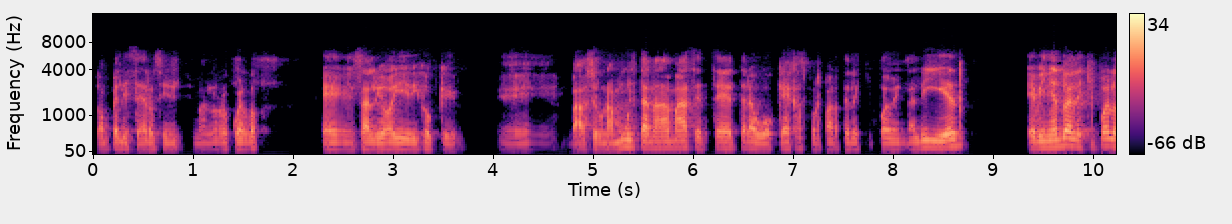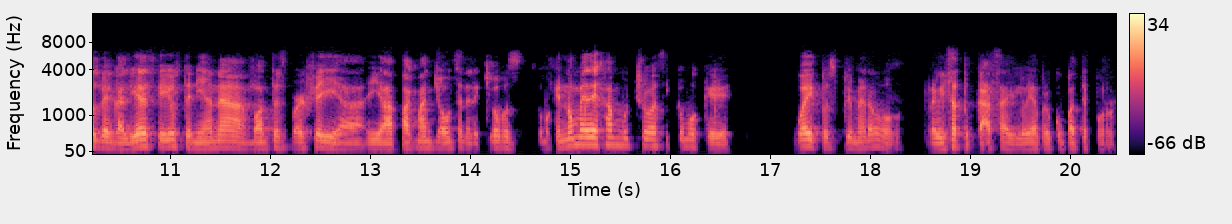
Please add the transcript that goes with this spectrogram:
Tom Pelicero, si, mal no recuerdo, eh, salió y dijo que va a ser una multa nada más, etcétera, hubo quejas por parte del equipo de Bengalíes, eh, viniendo del equipo de los bengalíes, que ellos tenían a Montes Murphy y a, y Pac-Man Jones en el equipo, pues como que no me deja mucho así como que, güey, pues primero revisa tu casa y luego ya preocúpate por,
